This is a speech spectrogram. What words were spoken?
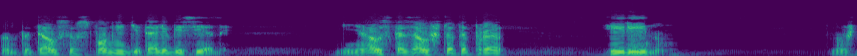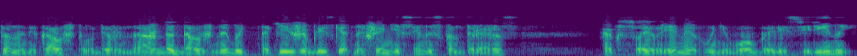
Он пытался вспомнить детали беседы. Генерал сказал что-то про Ирину. Ну что намекал, что у Бернарда должны быть такие же близкие отношения с Инес Контрерас, как в свое время у него были с Ириной?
